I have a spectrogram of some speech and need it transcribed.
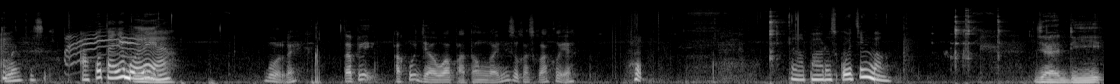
Kenapa sih? Aku tanya boleh ya? Boleh. Tapi aku jawab atau enggaknya suka-suka aku ya. Kenapa harus kucing Bang? Jadi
